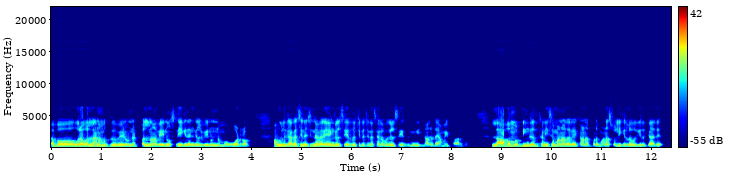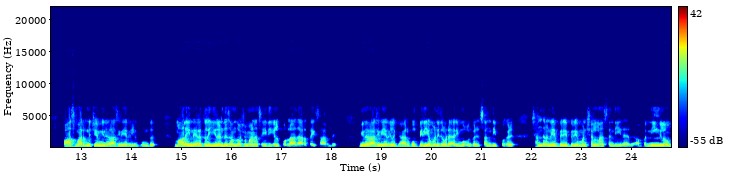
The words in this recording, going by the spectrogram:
அப்போ உறவெல்லாம் நமக்கு வேணும் நட்பெல்லாம் வேணும் சிநேகிதங்கள் வேணும்னு நம்ம ஓடுறோம். அவங்களுக்காக சின்ன சின்ன விரயங்கள் செய்யறது சின்ன சின்ன செலவுகள் செய்யறதுமே இன்னைக்கு நாளுடைய அமைப்பாக இருக்கும். லாபம் அப்படிங்கிறது கணிசமான அளவே காணப்படும். ஆனா சொல்லிக்கிற அளவுக்கு இருக்காது. பாஸ் மார்க் நிச்சயம் மீனராசி நேர்களுக்கு உண்டு. மாலை நேரத்துல இரண்டு சந்தோஷமான செய்திகள் பொருளாதாரத்தை சார்ந்து மீனராசி நேர்களுக்காக இருக்கும். பெரிய மனிதரோட அறிமுகங்கள் சந்திப்புகள். சந்திரனே பெரிய பெரிய மனுஷன்லாம் சந்திக்கிறாரு. அப்ப நீங்களும்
